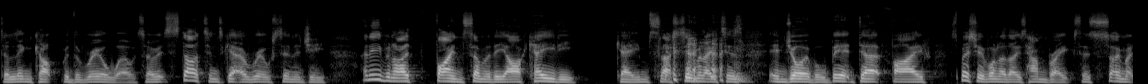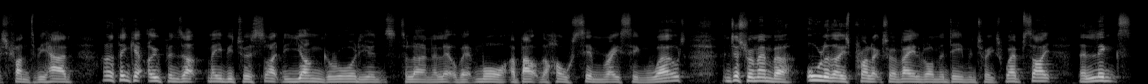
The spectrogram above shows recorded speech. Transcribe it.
to link up with the real world. So it's starting to get a real synergy. And even I find some of the arcadey games slash simulators enjoyable, be it Dirt 5, especially with one of those handbrakes. There's so much fun to be had. And I think it opens up maybe to a slightly younger audience to learn a little bit more about the whole sim racing world. And just remember, all of those products are available on the Demon Tweeks website. The links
